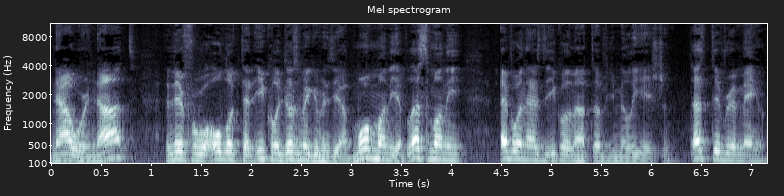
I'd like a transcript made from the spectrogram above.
Now we're not, and therefore we're all looked at equally. It doesn't make a difference. You have more money, you have less money. Everyone has the equal amount of humiliation. That's Divrei Meir.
